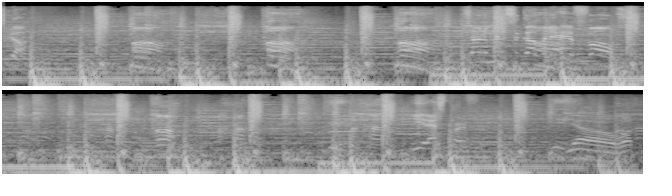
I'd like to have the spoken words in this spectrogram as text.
Let's go. Uh, uh,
